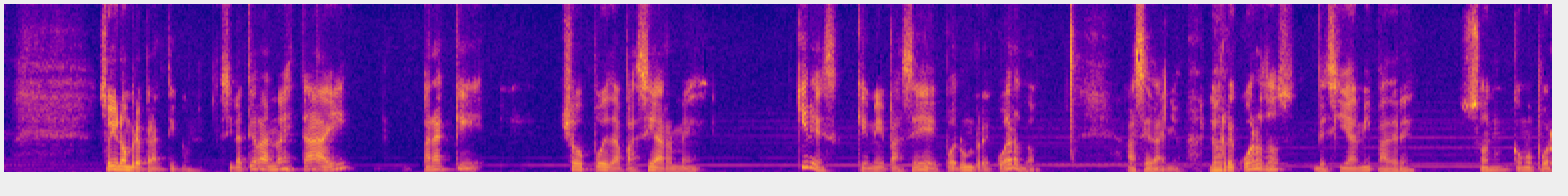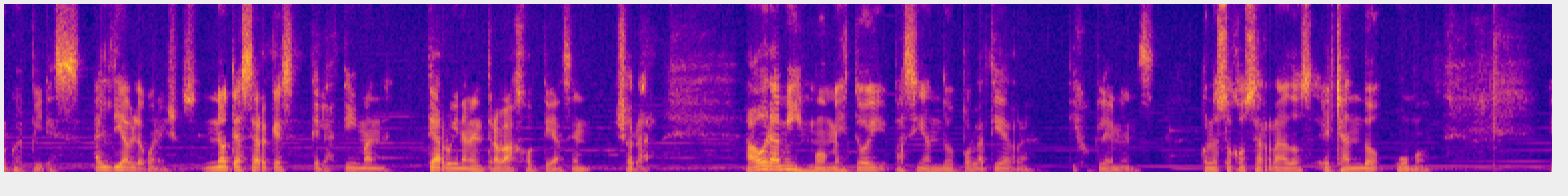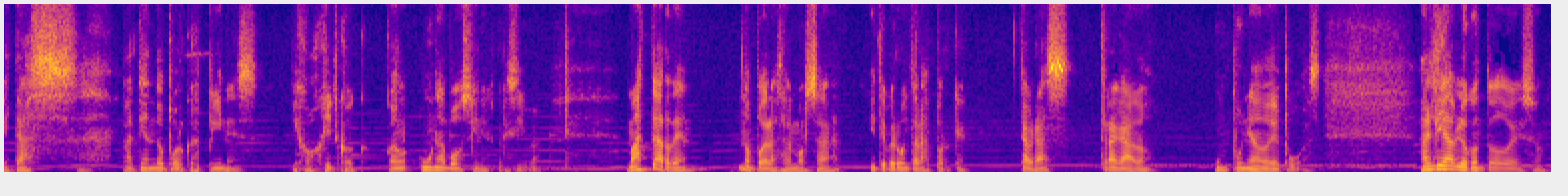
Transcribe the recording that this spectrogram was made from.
Soy un hombre práctico. Si la Tierra no está ahí, ¿para qué yo pueda pasearme? ¿Quieres que me pasee por un recuerdo? Hace daño. Los recuerdos, decía mi padre, son como puercoespines. Al diablo con ellos. No te acerques, te lastiman, te arruinan el trabajo, te hacen llorar. Ahora mismo me estoy paseando por la tierra, dijo Clemens, con los ojos cerrados echando humo. Estás pateando espines, dijo Hitchcock con una voz inexpresiva. Más tarde no podrás almorzar y te preguntarás por qué. Te habrás tragado un puñado de púas. Al diablo con todo eso.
